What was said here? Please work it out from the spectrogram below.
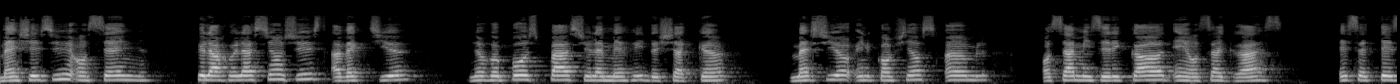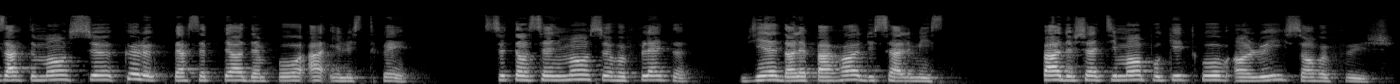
Mais Jésus enseigne que la relation juste avec Dieu ne repose pas sur les mérites de chacun, mais sur une confiance humble en sa miséricorde et en sa grâce, et c'est exactement ce que le percepteur d'impôts a illustré. Cet enseignement se reflète bien dans les paroles du psalmiste. Pas de châtiment pour qu'il trouve en lui son refuge.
